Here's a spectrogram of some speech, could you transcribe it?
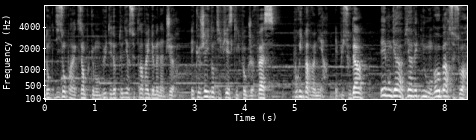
Donc disons par exemple que mon but est d'obtenir ce travail de manager, et que j'ai identifié ce qu'il faut que je fasse pour y parvenir. Et puis soudain, hé mon gars, viens avec nous, on va au bar ce soir.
